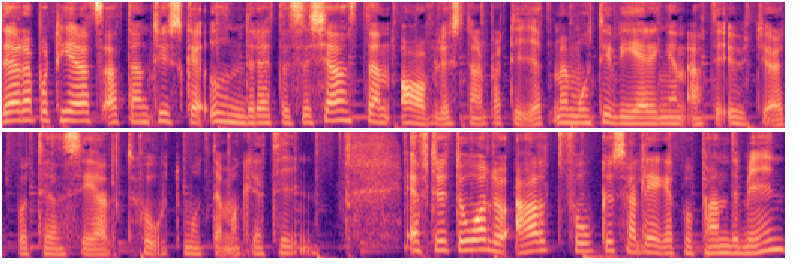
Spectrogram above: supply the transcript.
Det har rapporterats att den tyska underrättelsetjänsten avlyssnar partiet med motiveringen att det utgör ett potentiellt hot mot demokratin. Efter ett år då allt fokus har legat på pandemin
